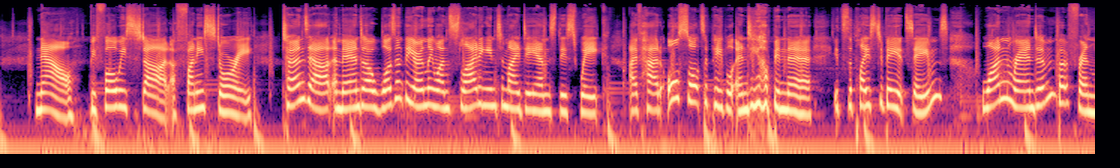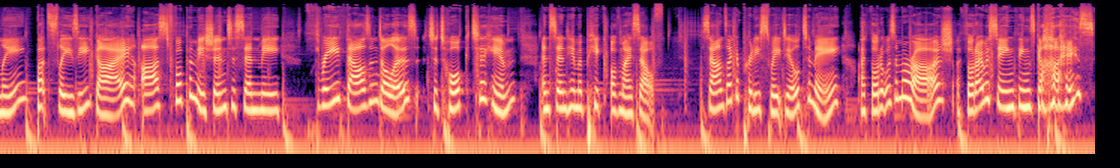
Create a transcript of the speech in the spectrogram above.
Now, before we start, a funny story. Turns out Amanda wasn't the only one sliding into my DMs this week. I've had all sorts of people ending up in there. It's the place to be, it seems. One random but friendly but sleazy guy asked for permission to send me $3,000 to talk to him and send him a pic of myself. Sounds like a pretty sweet deal to me. I thought it was a mirage. I thought I was seeing things, guys.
